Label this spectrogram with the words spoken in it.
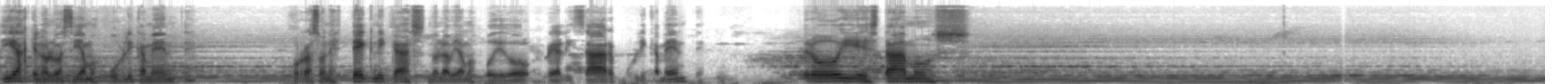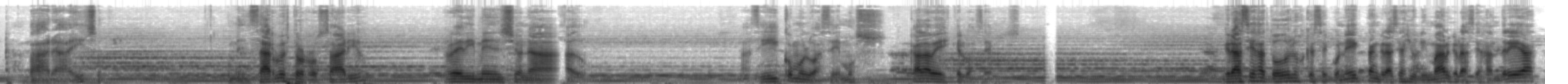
días que no lo hacíamos públicamente. Por razones técnicas no lo habíamos podido realizar públicamente. Pero hoy estamos para eso. Comenzar nuestro rosario redimensionado. Así como lo hacemos cada vez que lo hacemos. Gracias a todos los que se conectan, gracias Yulimar, gracias Andrea,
